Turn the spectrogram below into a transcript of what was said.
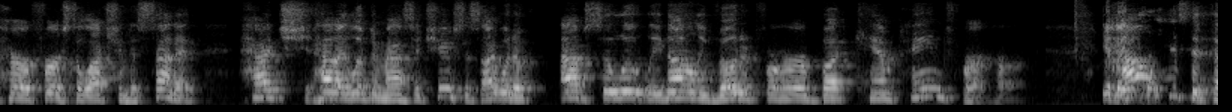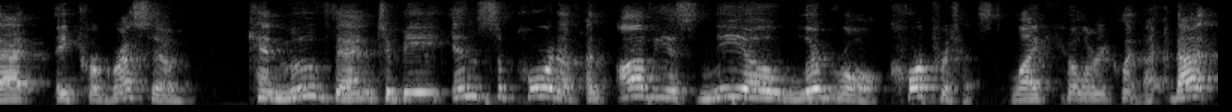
her first election to Senate, had she, had I lived in Massachusetts, I would have absolutely not only voted for her but campaigned for her. Yeah, but, How is it that a progressive can move then to be in support of an obvious neoliberal corporatist like Hillary Clinton? I, that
